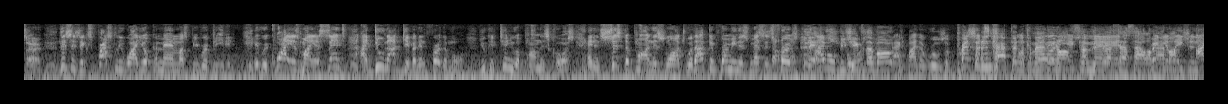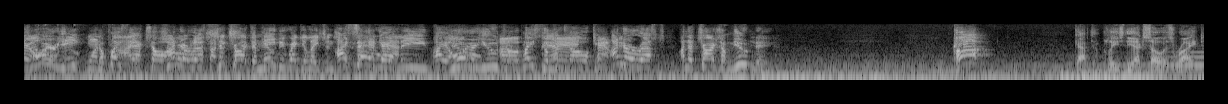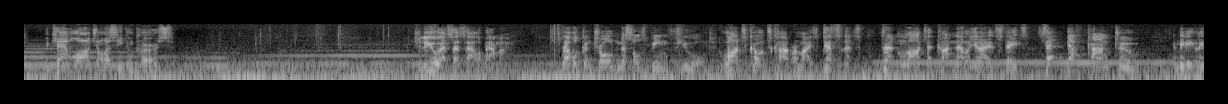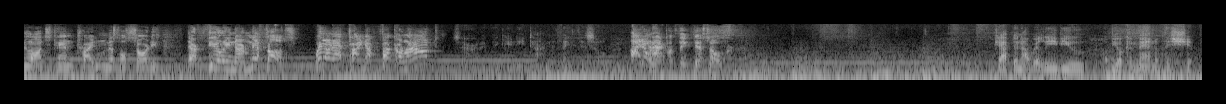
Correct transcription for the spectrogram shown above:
sir. This is expressly why your command must be repeated. It requires my assent. I do not give it. And furthermore, you continue upon this course and insist upon this launch without confirming this message first. bitch. I will be Chief of the boat. back by the rules of precedence, As captain commanding officer of the command, USS Alabama, regulations I order you to place the XO under arrest on 0866 charge the of Navy mutiny. regulations. I say again, I order you to place the XO under arrest under charge of mutiny. Cobb! Captain, please, the XO is right. We can't launch unless he concurs. To the USS Alabama. Rebel-controlled missiles being fueled. Launch codes compromised. Dissonance. Threaten launch at continental United States. Set DEFCON 2. Immediately launch 10 Trident missile sorties. They're fueling their missiles! We don't have time to fuck around! Sir, I think you need time to think this over. I don't have to think this over. Captain, I relieve you of your command of this ship.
